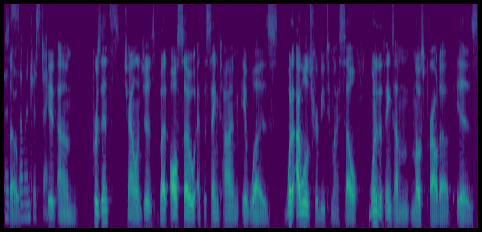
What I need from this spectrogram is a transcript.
That's so so, interesting. it um presents challenges but also at the same time it was what i will attribute to myself. One of the things i'm most proud of is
